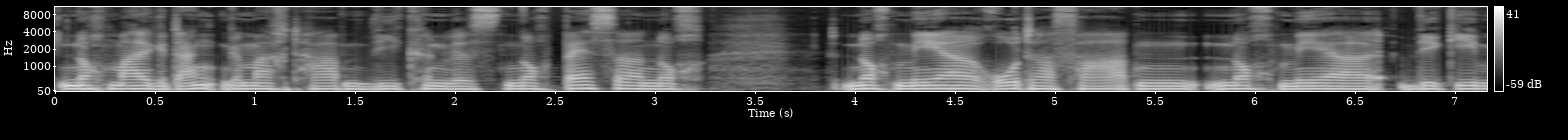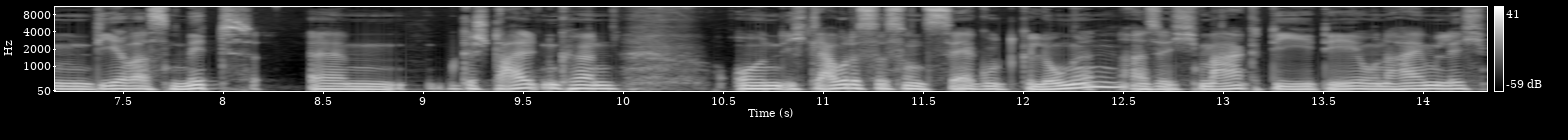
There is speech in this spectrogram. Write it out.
nochmal Gedanken gemacht haben, wie können wir es noch besser, noch, noch mehr roter Faden, noch mehr, wir geben dir was mit, ähm, gestalten können. Und ich glaube, das ist uns sehr gut gelungen. Also ich mag die Idee unheimlich.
